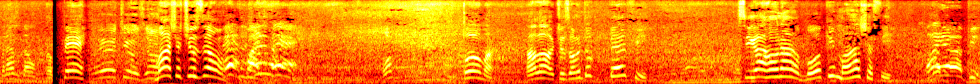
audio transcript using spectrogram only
Brandão. Pé. Ê, tiozão. Marcha, tiozão. É, pai, é. Toma. Olha lá, o tiozão muito pé, filho. Cigarrão na boca e marcha, filho. Vai, up.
